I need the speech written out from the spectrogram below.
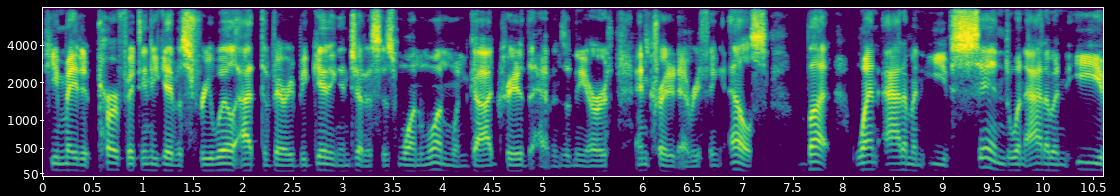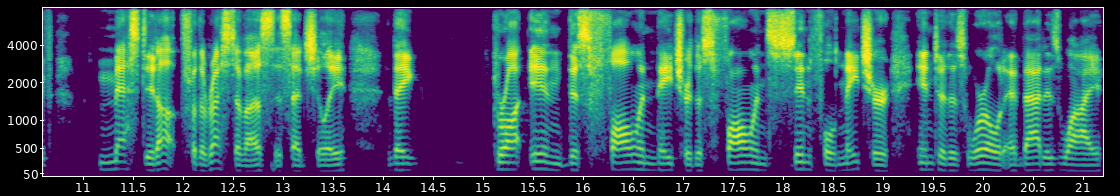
he made it perfect and he gave us free will at the very beginning in Genesis 1 1 when God created the heavens and the earth and created everything else. But when Adam and Eve sinned, when Adam and Eve messed it up for the rest of us, essentially, they brought in this fallen nature, this fallen sinful nature into this world. And that is why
